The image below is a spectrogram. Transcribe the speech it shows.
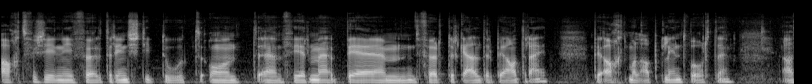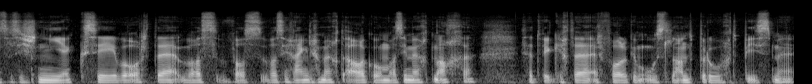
acht verschiedene Förderinstitute und ähm, Firmen be ähm, Fördergelder beantragt, bin achtmal abgelehnt worden. Also es ist nie gesehen worden, was, was, was ich eigentlich möchte angehen was ich möchte machen. Es hat wirklich den Erfolg im Ausland gebraucht, bis man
